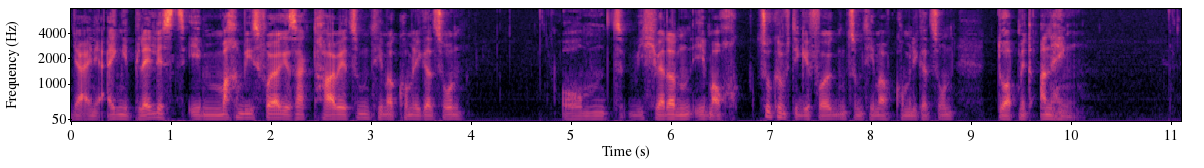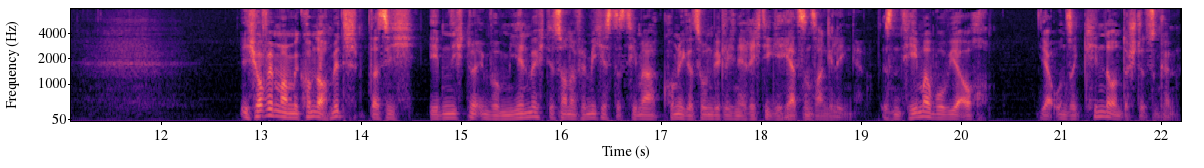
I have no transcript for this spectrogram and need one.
ja, eine eigene Playlist eben machen, wie ich es vorher gesagt habe, zum Thema Kommunikation. Und ich werde dann eben auch zukünftige Folgen zum Thema Kommunikation dort mit anhängen. Ich hoffe, man bekommt auch mit, dass ich eben nicht nur informieren möchte, sondern für mich ist das Thema Kommunikation wirklich eine richtige Herzensangelegenheit. Das ist ein Thema, wo wir auch ja, unsere Kinder unterstützen können.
